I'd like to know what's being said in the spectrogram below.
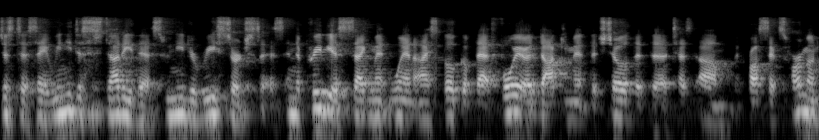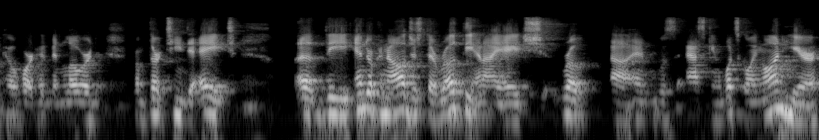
just to say we need to study this, we need to research this. In the previous segment, when I spoke of that FOIA document that showed that the, um, the cross-sex hormone cohort had been lowered from 13 to 8, uh, the endocrinologist that wrote the NIH wrote uh, and was asking what's going on here.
